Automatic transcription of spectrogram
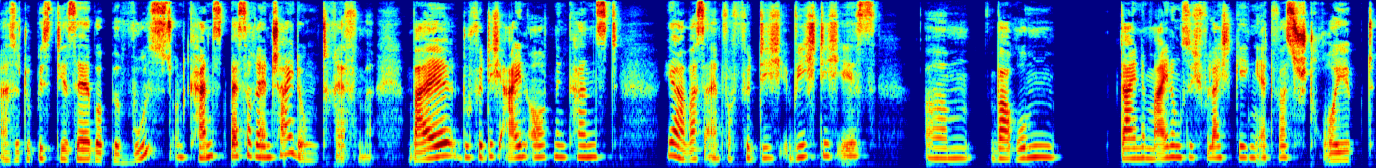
also du bist dir selber bewusst und kannst bessere Entscheidungen treffen, weil du für dich einordnen kannst, ja, was einfach für dich wichtig ist, ähm, warum deine Meinung sich vielleicht gegen etwas sträubt.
